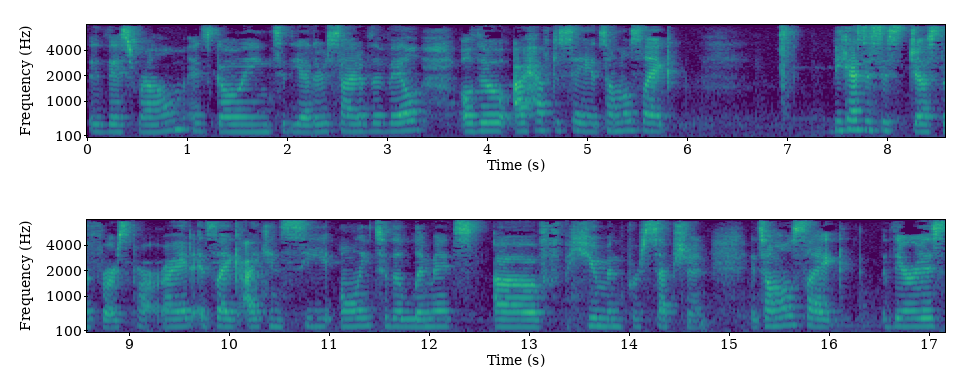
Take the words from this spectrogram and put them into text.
this realm. It's going to the other side of the veil. Although I have to say it's almost like because this is just the first part, right? It's like I can see only to the limits of human perception. It's almost like there is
